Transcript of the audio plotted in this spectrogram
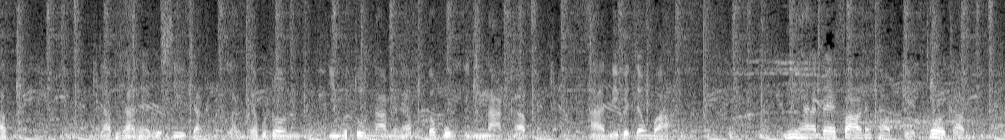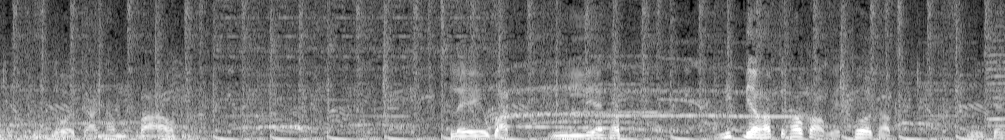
ครับราชประชาไทย FC จากหลังจากโดนยิงประตูนำนะครับ ก็บุกยิงหนักครับฮะนี่เป็นจังหวะนี่ฮะได้ฟาวในขอบเขตโทษครับ โดยการทำฟาวเลวัตมิลเลียนครับ นิดเดียวครับจะเข้ากรอบเขตโทษครับอยู่เส้น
